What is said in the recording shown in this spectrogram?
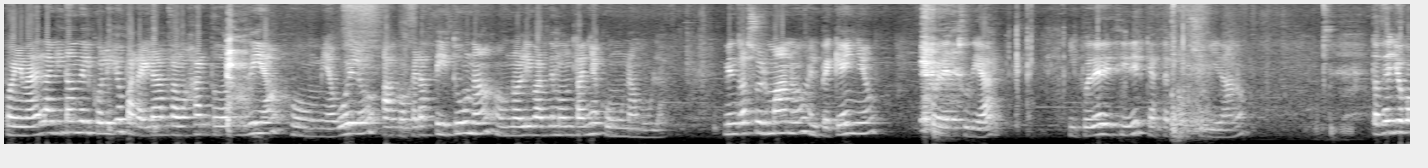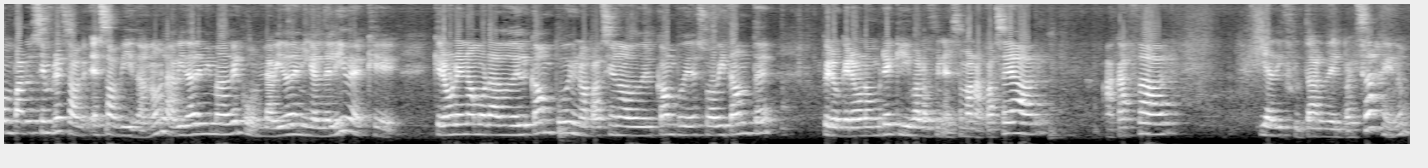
Pues mi madre la quitan del colegio para ir a trabajar todos los días con mi abuelo a coger aceituna a un olivar de montaña con una mula. Mientras su hermano, el pequeño, puede estudiar y puede decidir qué hacer con su vida, ¿no? Entonces yo comparo siempre esa, vida, ¿no? La vida de mi madre con la vida de Miguel Delibes, que, que era un enamorado del campo y un apasionado del campo y de sus habitantes, pero que era un hombre que iba los fines de semana a pasear, a cazar y a disfrutar del paisaje, ¿no?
